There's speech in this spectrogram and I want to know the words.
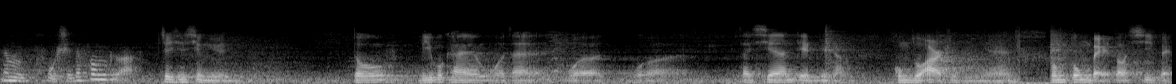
那么朴实的风格。这些幸运都离不开我在我我在西安电影上工作二十几年，从东北到西北，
